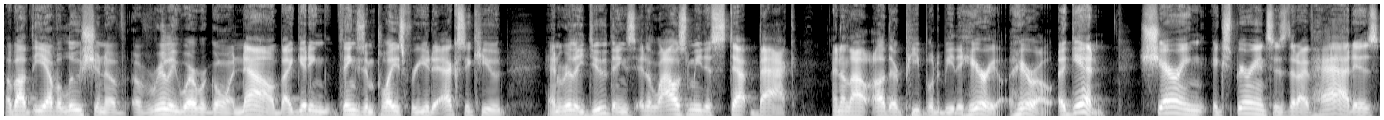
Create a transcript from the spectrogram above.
about the evolution of, of really where we're going now by getting things in place for you to execute and really do things. It allows me to step back and allow other people to be the hero. Hero again, sharing experiences that I've had is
